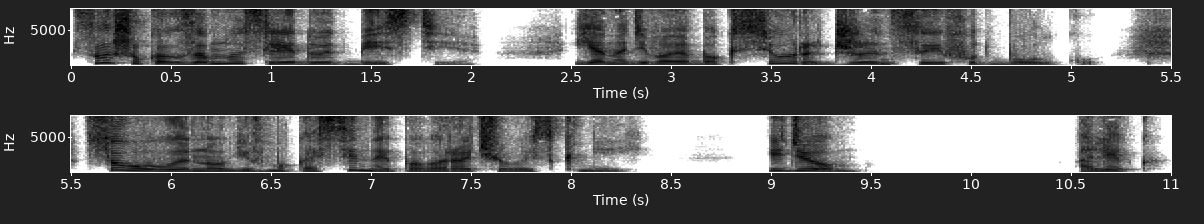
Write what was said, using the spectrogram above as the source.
Слышу, как за мной следует бестия. Я надеваю боксеры, джинсы и футболку. Всовываю ноги в мокасины и поворачиваюсь к ней. «Идем». «Олег,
